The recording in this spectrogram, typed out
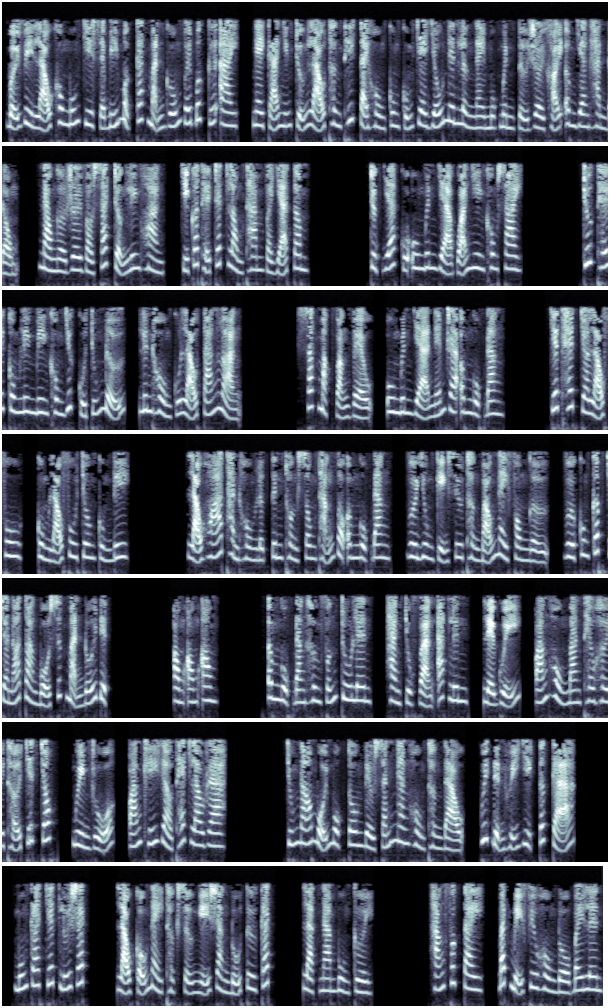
Bởi vì lão không muốn chia sẻ bí mật các mảnh gốm với bất cứ ai, ngay cả những trưởng lão thân thiết tại hồn cung cũng che giấu nên lần này một mình tự rời khỏi âm gian hành động, nào ngờ rơi vào sát trận liên hoàng, chỉ có thể trách lòng tham và giả tâm. Trực giác của U Minh dạ quả nhiên không sai. Trước thế công liên miên không dứt của chúng nữ, linh hồn của lão tán loạn. Sắc mặt vặn vẹo, U Minh dạ ném ra âm ngục đăng. Chết hết cho lão phu, cùng lão phu chôn cùng đi. Lão hóa thành hồn lực tinh thuần xông thẳng vào âm ngục đăng, vừa dùng kiện siêu thần bảo này phòng ngự, vừa cung cấp cho nó toàn bộ sức mạnh đối địch. Ông ông ông. Âm ngục đăng hưng phấn tru lên, hàng chục vạn ác linh, lệ quỷ, oán hồn mang theo hơi thở chết chóc, nguyền rủa, oán khí gào thét lao ra. Chúng nó mỗi một tôn đều sánh ngang hồn thần đạo, quyết định hủy diệt tất cả. Muốn cá chết lưới rách, lão cẩu này thật sự nghĩ rằng đủ tư cách. Lạc Nam buồn cười. Hắn phất tay, bách Mỹ phiêu hồn đồ bay lên.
